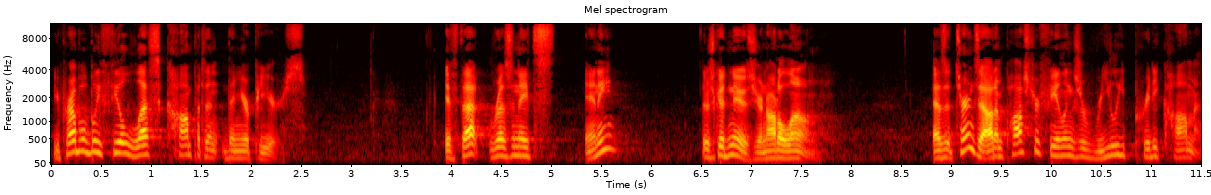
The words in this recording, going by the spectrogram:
You probably feel less competent than your peers. If that resonates any, there's good news. You're not alone. As it turns out, imposter feelings are really pretty common.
